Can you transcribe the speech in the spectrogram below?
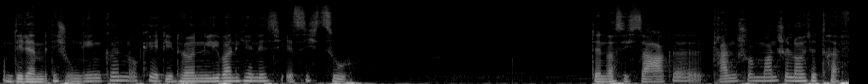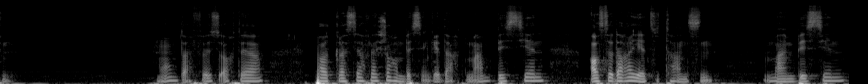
Und die damit nicht umgehen können, okay, die hören lieber hier nicht, jetzt nicht zu. Denn was ich sage, kann schon manche Leute treffen. Ja, dafür ist auch der Podcast ja vielleicht auch ein bisschen gedacht, mal ein bisschen außer der Reihe zu tanzen, mal ein bisschen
